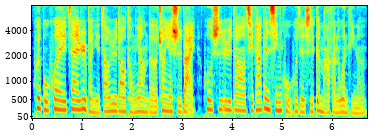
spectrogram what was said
会不会在日本也遭遇到同样的创业失败，或是遇到其他更辛苦或者是更麻烦的问题呢？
